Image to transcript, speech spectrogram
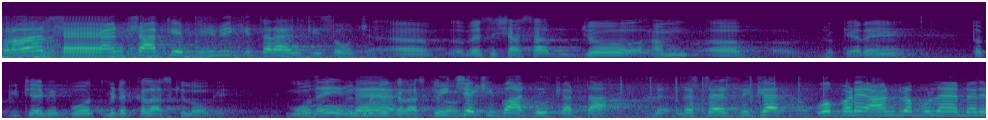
फ्रांस शहनशाह के बीवी की तरह इनकी सोच है। आ, वैसे शाह साहब जो हम आ, जो कह रहे हैं तो पीटीआई में बहुत मिडिल क्लास के लोग हैं। नहीं मैं पीछे की बात नहीं करता। मिस्टर स्पीकर वो बड़े ऑनरेबल हैं मेरे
